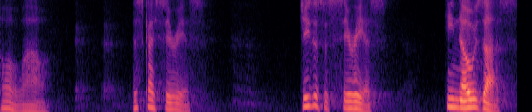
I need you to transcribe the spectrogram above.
Oh, wow. This guy's serious. Jesus is serious. He knows us,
